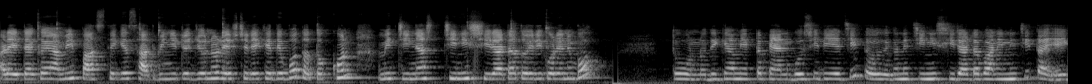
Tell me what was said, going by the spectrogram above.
আর এটাকে আমি পাঁচ থেকে সাত মিনিটের জন্য রেস্টে রেখে দেবো। ততক্ষণ আমি চিনা, চিনির শিরাটা তৈরি করে নেব। তো অন্যদিকে আমি একটা প্যান বসিয়ে দিয়েছি। তো এখানে চিনি শিরাটা বানিয়ে নিয়েছি। তাই এই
